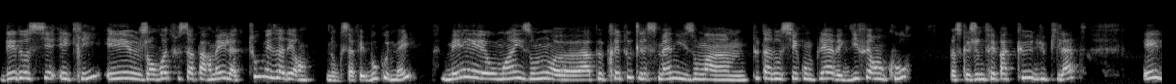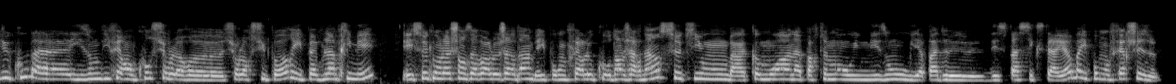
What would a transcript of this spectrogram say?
des dossiers écrits, et j'envoie tout ça par mail à tous mes adhérents. Donc ça fait beaucoup de mails, mais au moins ils ont euh, à peu près toutes les semaines, ils ont un, tout un dossier complet avec différents cours, parce que je ne fais pas que du Pilate. Et du coup, bah, ils ont différents cours sur leur euh, sur leur support, ils peuvent l'imprimer. Et ceux qui ont la chance d'avoir le jardin, bah, ils pourront faire le cours dans le jardin. Ceux qui ont, bah, comme moi, un appartement ou une maison où il n'y a pas de- d'espace extérieur, bah, ils pourront le faire chez eux.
